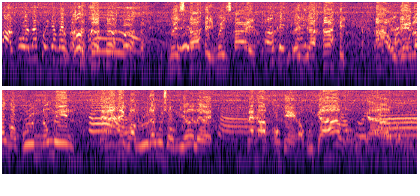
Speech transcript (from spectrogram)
ขอตัวนะคุยกันไปก่นไม่ใช่ไม่ใช่ไม่ใช่ไม่ใช่อ่าโอเคต้องขอบคุณน้องมินนะให้ความรู้ท่านผู้ชมเยอะเลยนะครับโอเคขอบคุณครับขอบคุณครับขอบคุณครับ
